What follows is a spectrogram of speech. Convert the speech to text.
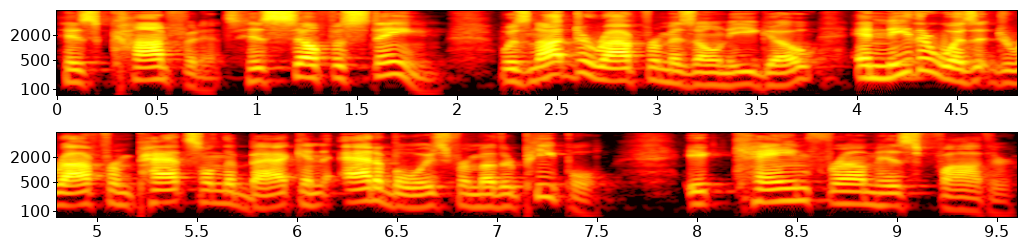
his confidence, his self esteem was not derived from his own ego, and neither was it derived from pats on the back and attaboys from other people. It came from his Father.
